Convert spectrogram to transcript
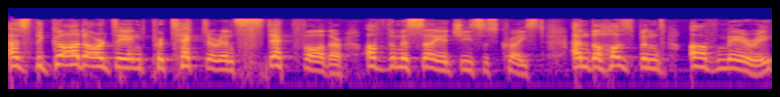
as the God ordained protector and stepfather of the Messiah, Jesus Christ, and the husband of Mary,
